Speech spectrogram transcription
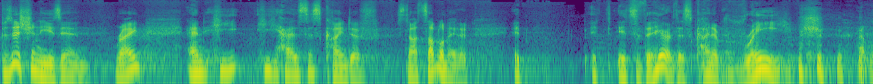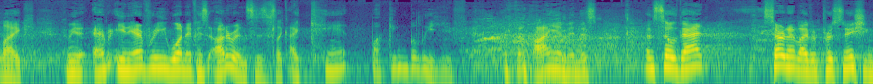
position he's in, right? And he he has this kind of it's not sublimated. It, it it's there. This kind of rage, like I mean, every, in every one of his utterances, like I can't fucking believe that I am in this. And so that Saturday Night Live impersonation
